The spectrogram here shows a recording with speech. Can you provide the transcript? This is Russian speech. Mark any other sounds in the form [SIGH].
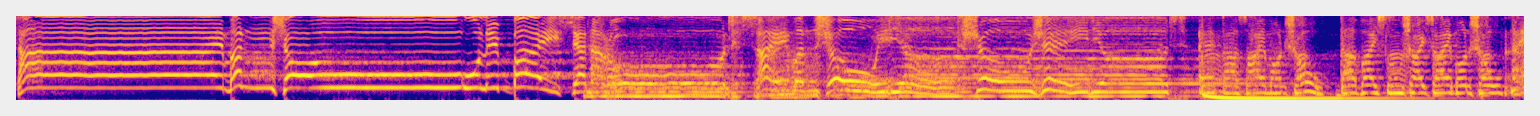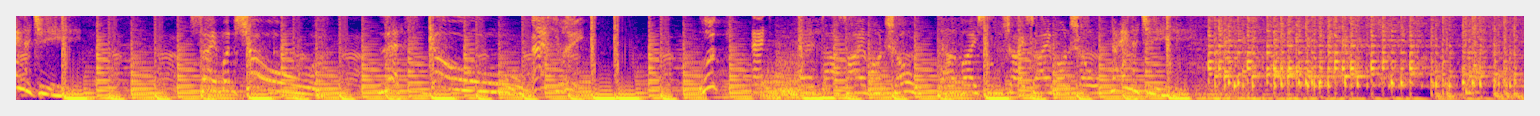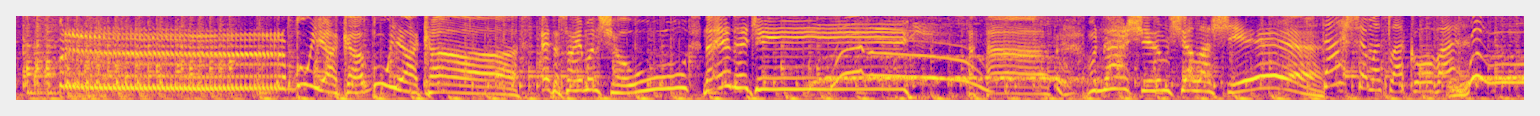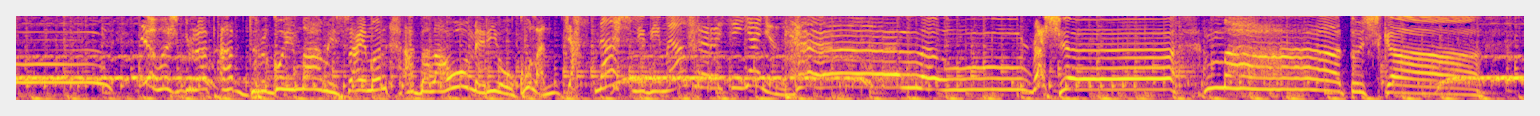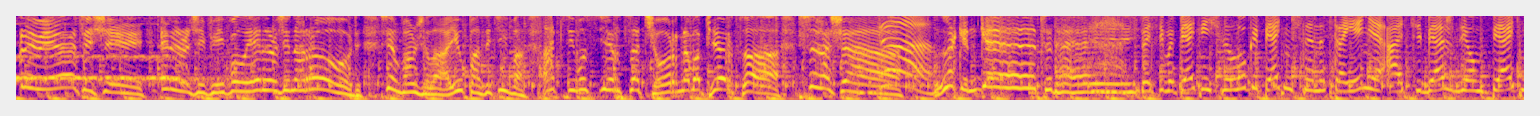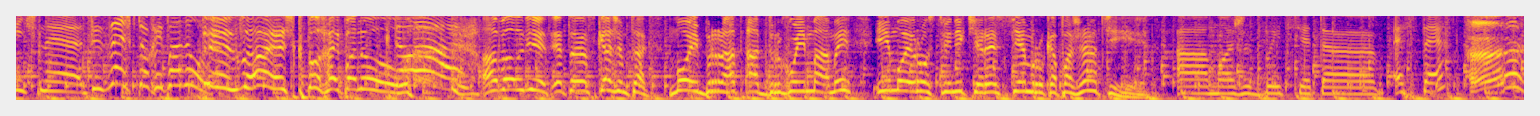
Саймон Шоу! Улыбайся, народ! Саймон Шоу идет! Шоу уже идет! Это Саймон Шоу! Давай слушай Саймон Шоу на Energy! Саймон Шоу! Let's go! Ashley, look at Это Саймон Шоу! Давай слушай Саймон Шоу на Energy! Буяка, буяка! Это Саймон Шоу на Energy! В нашем шалаше! Саша Маслакова. Я ваш брат от другой мамы, Саймон Акбалао Мерио Куланджа. Наш любимый афро-россиянин. Hello, Russia! Матушка! Приветище! Energy people, energy народ! Всем вам желаю позитива от всего сердца черного перца! Саша! Да! Looking good today! Спасибо, пятничный лук и пятничное настроение, а от тебя ждем пятничное... Ты знаешь, кто хайпанул? Ты знаешь, кто хайпанул? Кто? Обалдеть! Это, скажем так, мой брат от другой мамы и мой родственник через семь рукопожатий. А может быть, это СТ?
